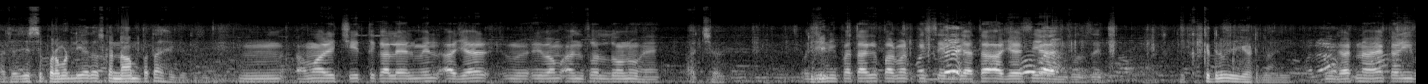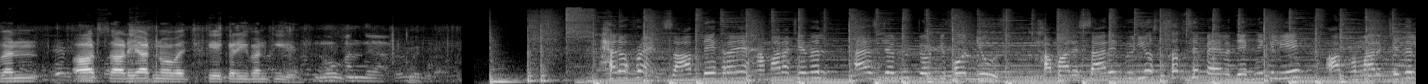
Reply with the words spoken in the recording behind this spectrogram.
अच्छा जिससे परमिट लिया था उसका नाम पता है क्या हमारे क्षेत्र का लैंडमैन अजय एवं अंशुल दोनों हैं। अच्छा। मुझे नहीं पता कि परमिट किससे लिया जाता अजय से या अंशुल से कितने बजे की घटना है? ये? घटना है करीबन आठ साढ़े आठ नौ बजे के करीबन की है। हेलो फ्रेंड्स आप देख रहे हैं हमारा channel S W twenty four news हमारे सारे वीडियो सबसे पहले देखने के लिए आप हमारे चैनल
